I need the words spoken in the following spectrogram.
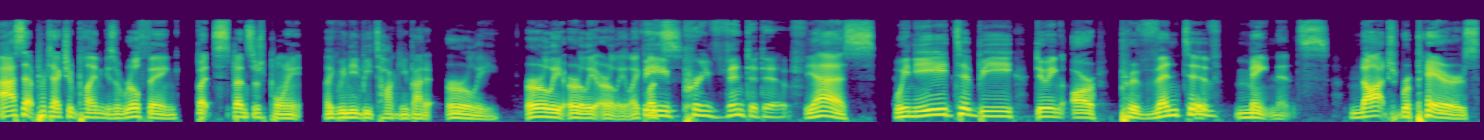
asset protection planning is a real thing, but Spencer's point, like we need to be talking about it early, early, early, early. Like Be preventative. Yes. We need to be doing our preventive maintenance, not repairs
